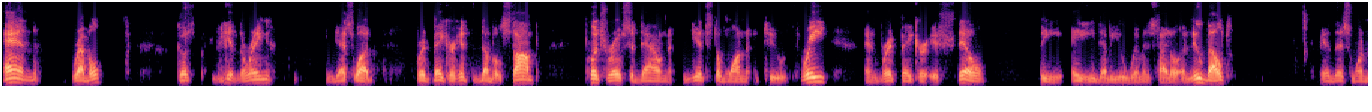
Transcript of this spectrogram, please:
and Rebel goes to get in the ring. And guess what? Britt Baker hit the double stomp puts Rosa down, gets the one, two, three, and Britt Baker is still the AEW Women's Title, a new belt in this one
